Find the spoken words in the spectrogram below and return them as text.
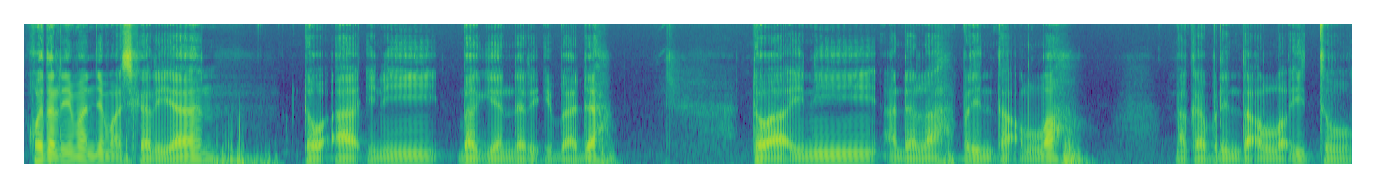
Kota iman jemaah sekalian, doa ini bagian dari ibadah. Doa ini adalah perintah Allah. Maka perintah Allah itu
